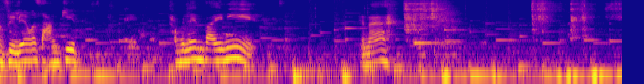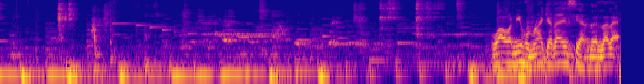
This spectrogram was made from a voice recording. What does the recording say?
นังสือเรียนภาษาอังกฤษทำไปเล่นไปนี่ เห็นนะว่าวันนี้ผมน่าจะได้เสียงเงินแล้วแหละ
